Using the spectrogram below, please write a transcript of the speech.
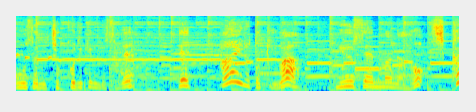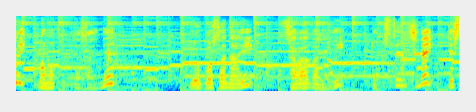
温泉に直行できるんですよね。で入るときは入泉マナーをしっかり守ってくださいね。汚さない騒がない独占しないです。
